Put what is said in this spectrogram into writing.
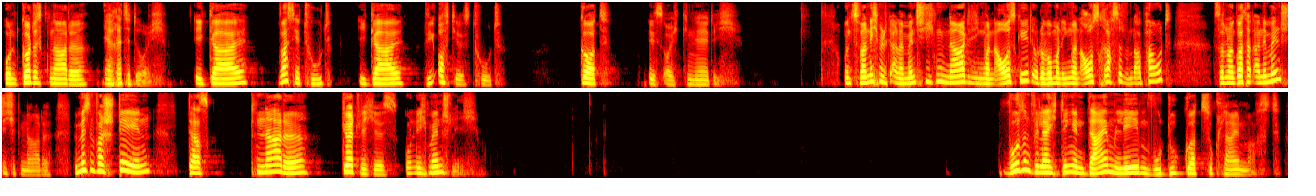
und Gottes Gnade errettet euch. Egal, was ihr tut, egal, wie oft ihr es tut. Gott ist euch gnädig. Und zwar nicht mit einer menschlichen Gnade, die irgendwann ausgeht oder wo man irgendwann ausrastet und abhaut, sondern Gott hat eine menschliche Gnade. Wir müssen verstehen, dass Gnade göttlich ist und nicht menschlich. Wo sind vielleicht Dinge in deinem Leben, wo du Gott zu klein machst?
